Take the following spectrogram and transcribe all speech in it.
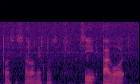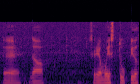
Entonces a lo mejor si hago eh, no sería muy estúpido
